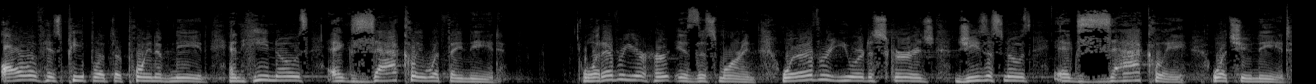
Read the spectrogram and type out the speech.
all of his people at their point of need, and he knows exactly what they need. Whatever your hurt is this morning, wherever you are discouraged, Jesus knows exactly what you need.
